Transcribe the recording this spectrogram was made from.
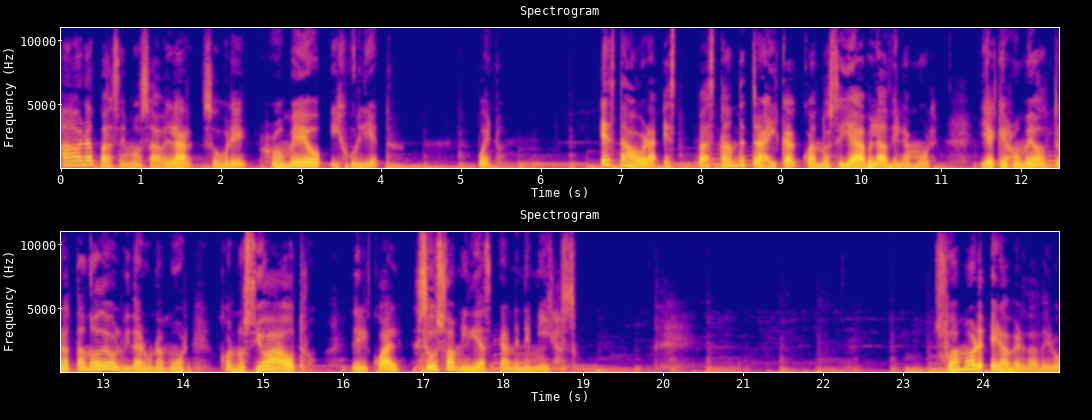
ahora pasemos a hablar sobre Romeo y Julieta. Bueno, esta obra es bastante trágica cuando se habla del amor, ya que Romeo, tratando de olvidar un amor, conoció a otro, del cual sus familias eran enemigas. Su amor era verdadero,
